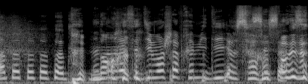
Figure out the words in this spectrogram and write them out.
hop hop hop hop hop. Non, non, là, c'est dimanche après-midi, on se repose.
